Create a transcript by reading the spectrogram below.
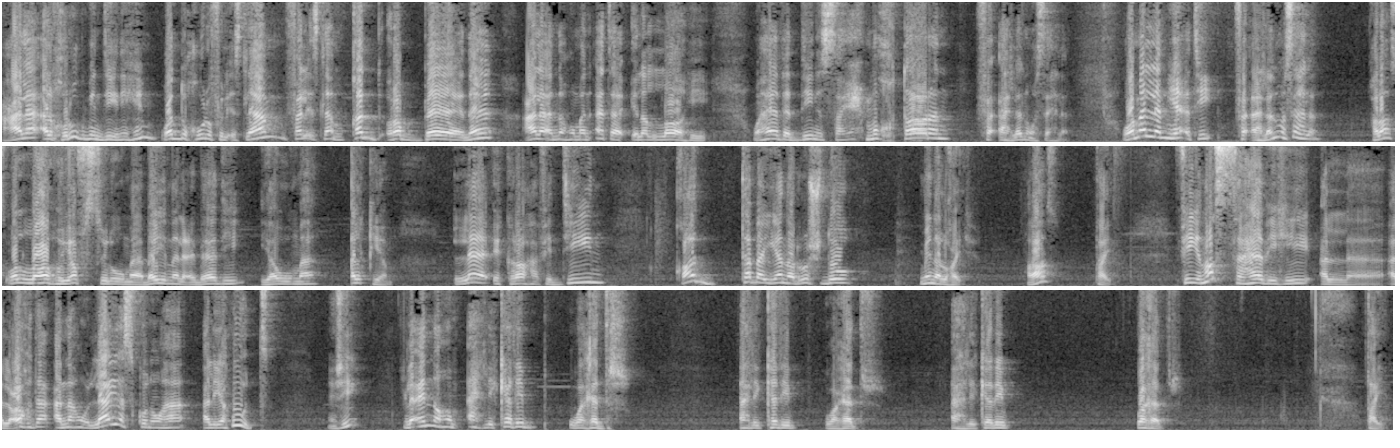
على الخروج من دينهم والدخول في الإسلام فالإسلام قد ربانا على أنه من أتى إلى الله وهذا الدين الصحيح مختارا فاهلا وسهلا. ومن لم يأتي فاهلا وسهلا. خلاص؟ والله يفصل ما بين العباد يوم القيامة. لا إكراه في الدين قد تبين الرشد من الغي. خلاص؟ طيب. في نص هذه العهدة أنه لا يسكنها اليهود. ماشي؟ لأنهم أهل كذب وغدر. أهل كذب وغدر. أهل كذب وغدر. طيب.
